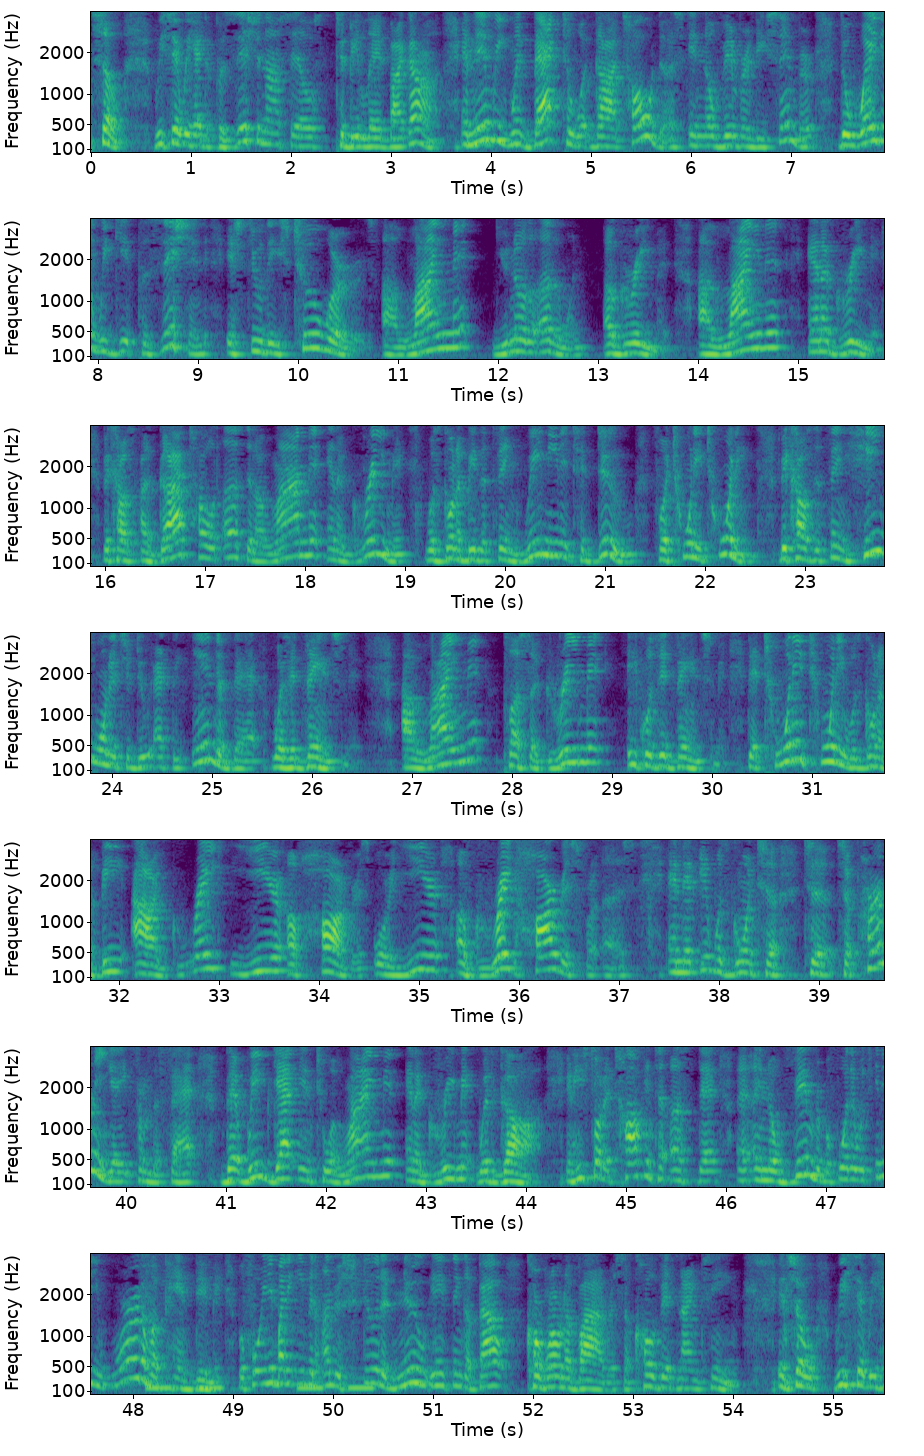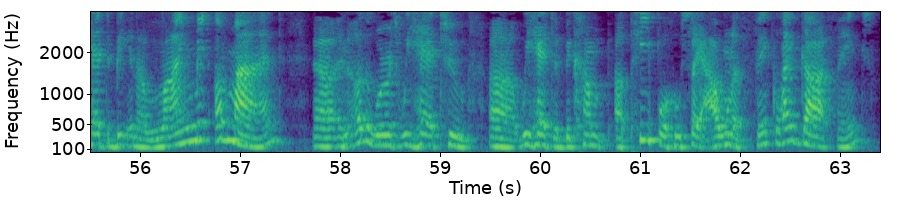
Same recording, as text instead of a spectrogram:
So we said we had to position ourselves to be led by God. And then we went back to what God told us in November and December. The way that we get positioned is through these two words alignment. You know the other one, agreement. Alignment and agreement. Because God told us that alignment and agreement was going to be the thing we needed to do for 2020. Because the thing He wanted to do at the end of that was advancement. Alignment plus agreement equals advancement. That 2020 was going to be our great year of harvest or year of great harvest for us. And that it was going to, to, to permeate from the fact that we got into alignment and agreement with God. And he started talking to us that uh, in November, before there was any word of a pandemic, before anybody even understood or knew anything about coronavirus or COVID 19. And so we said we had to be in alignment of mind uh, in other words, we had to uh, we had to become a people who say, "I want to think like God thinks."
